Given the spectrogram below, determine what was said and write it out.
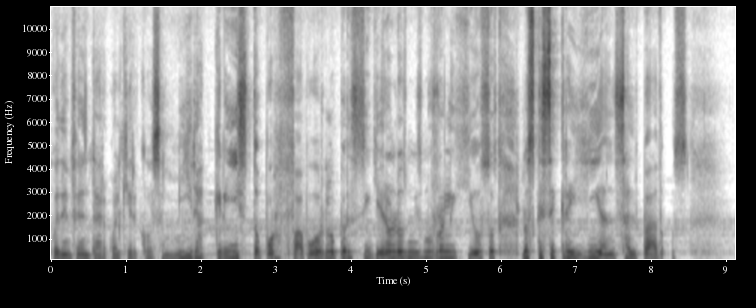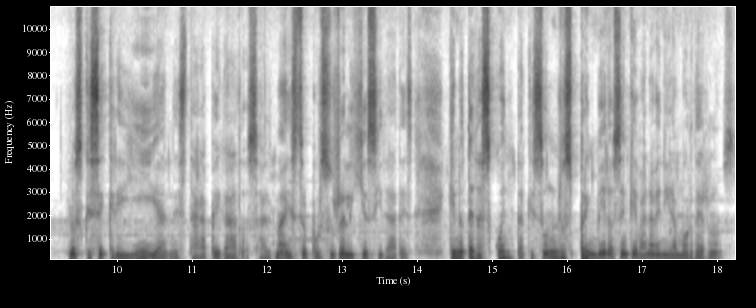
puede enfrentar cualquier cosa. Mira, Cristo, por favor, lo persiguieron los mismos religiosos, los que se creían salvados, los que se creían estar apegados al Maestro por sus religiosidades, que no te das cuenta que son los primeros en que van a venir a mordernos.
